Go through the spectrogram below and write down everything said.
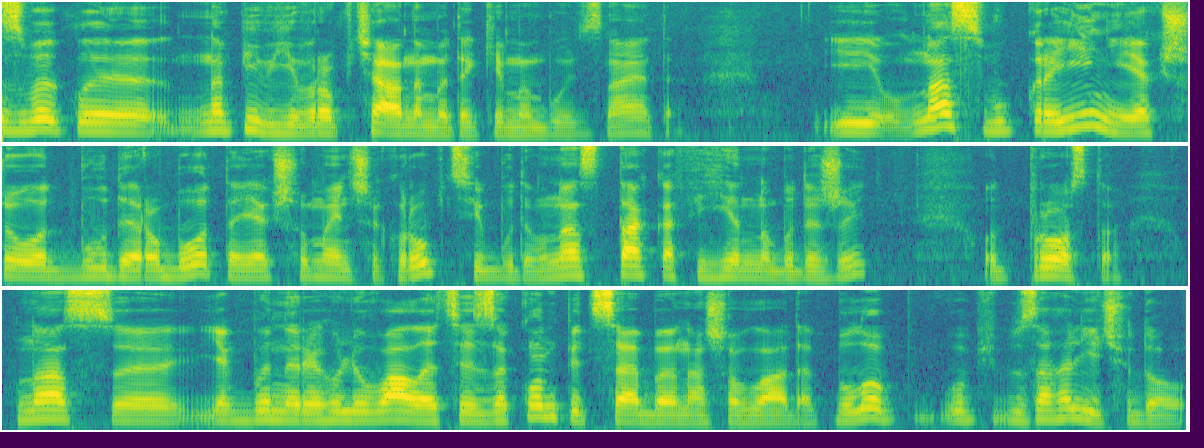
звикли напівєвропчанами такими бути, знаєте. І у нас в Україні, якщо от буде робота, якщо менше корупції буде, у нас так офігенно буде жити. От просто. У нас, е, якби не регулювали цей закон під себе, наша влада, було б взагалі чудово.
